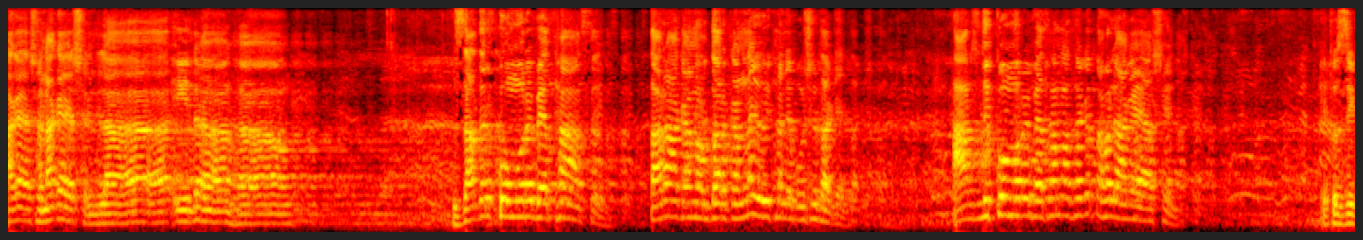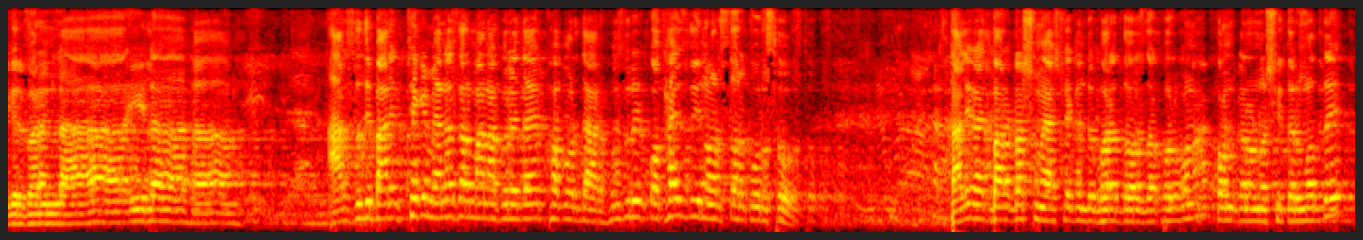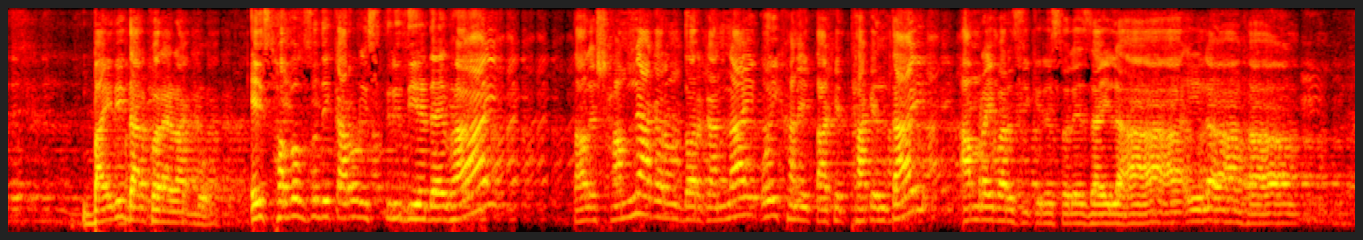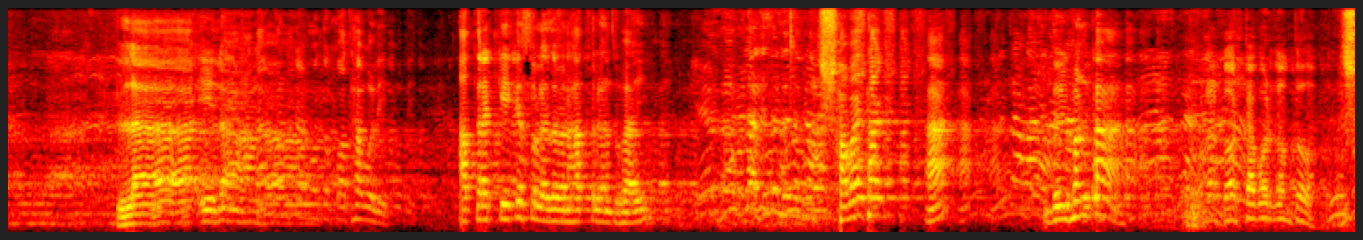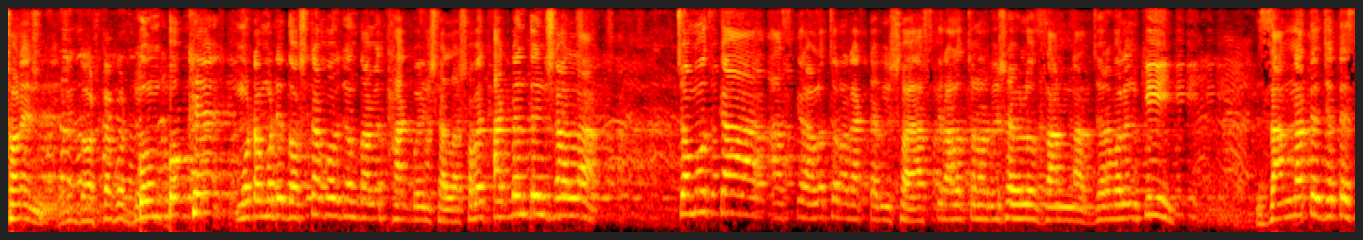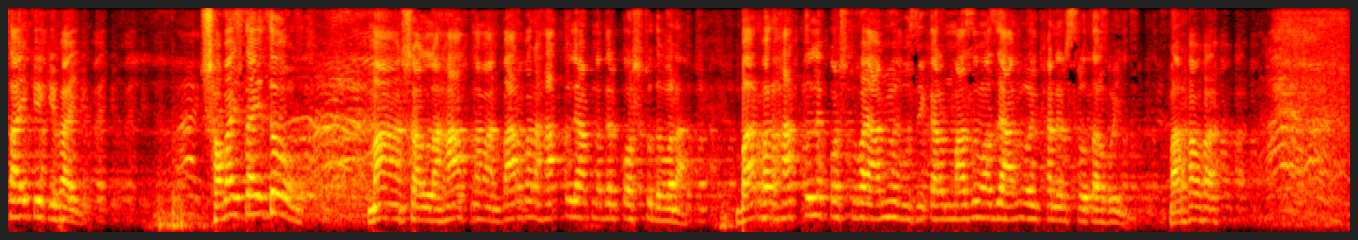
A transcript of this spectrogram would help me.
আগে আসেন আগে আসেন। যাদের কোমরে ব্যথা আছে, তারা আগানোর দরকার নাই, ওইখানে বসে থাকে আর যদি কোমরে ব্যথা না থাকে, তাহলে আগে আসেন। একটু জিকির করেন আর যদি বাড়ির থেকে ম্যানেজার মানা করে দেয়, খবরদার, হুজুরের কথাই যদি নড়চড় করছ, তাহলে রাত বারোটার সময় আসলে কিন্তু ঘরের দরজা খুলবো না কোন কারণ শীতের মধ্যে বাইরেই দাঁড় করায় রাখব। এই সবক যদি কারোর স্ত্রী দিয়ে দেয় ভাই তাহলে সামনে আগানোর দরকার নাই ওইখানে তাকে থাকেন তাই আমরা এবার জিকিরে চলে যাই লা ইলাহা লা ইলাহা। মতো কথা বলি। আপনারা কে কে চলে যাবেন? হাত তুলেন তো ভাই। সবাই থাক হ্যাঁ? দুই ঘণ্টা? দশটা পর্যন্ত। শোনেন দশটা পর্যন্ত। কমপক্ষে মোটামুটি দশটা পর্যন্ত আমি থাকব ইনশাল্লাহ সবাই থাকবেন তো ইনশাল্লাহ চমৎকার। আজকের আলোচনার একটা বিষয়। আজকের আলোচনার বিষয় হলো জান্নাত। জোরে বলেন কি? জান্নাতে যেতে চাই কে কি ভাই? সবাই চাই তো? মাশাল্লাহ হাত নামান। বারবার হাত তুলে আপনাদের কষ্ট দেবো না। বারবার হাত তুলে কষ্ট হয় আমিও বুঝি। কারণ মাঝে মাঝে আমি ওইখানের শ্রোতা হই। মারহাবা।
